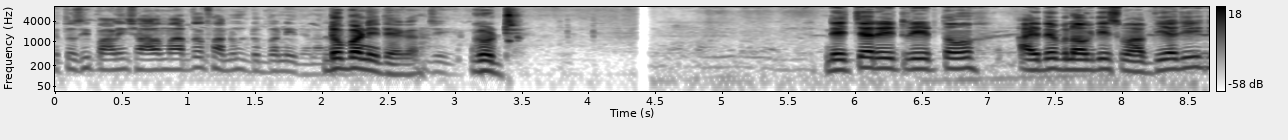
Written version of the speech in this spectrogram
ਕਿ ਤੁਸੀਂ ਪਾਣੀ ਛਾਲ ਮਾਰ ਦਿਓ ਤੁਹਾਨੂੰ ਡੁੱਬਣ ਨਹੀਂ ਦੇਣਾ। ਡੁੱਬਣ ਨਹੀਂ ਦੇਗਾ। ਜੀ। ਗੁੱਡ ਨੇਚਰ ਰਿਟਰੀਟ ਤੋਂ ਅੱਜ ਦੇ ਬਲੌਗ ਦੀ ਸਮਾਪਤੀ ਹੈ ਜੀ।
